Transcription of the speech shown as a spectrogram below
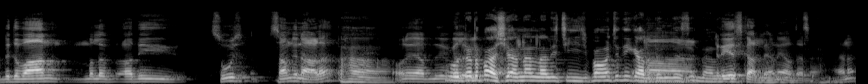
ਵਿਦਵਾਨ ਮਤਲਬ ਆਦੀ ਸੂਝ ਸਮਝ ਨਾਲ ਹਾਂ। ਉਹਨੇ ਆਪਣੀ ਕੋਡਡ ਭਾਸ਼ਾ ਨਾਲ ਨਾਲੇ ਚੀਜ਼ ਪਹੁੰਚਦੀ ਕਰ ਦਿੰਦੇ ਸੀ ਨਾਲ ਟਰੇਸ ਕਰ ਲਿਆ ਉਹਨੇ ਆਪਦਾ। ਹੈਨਾ?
